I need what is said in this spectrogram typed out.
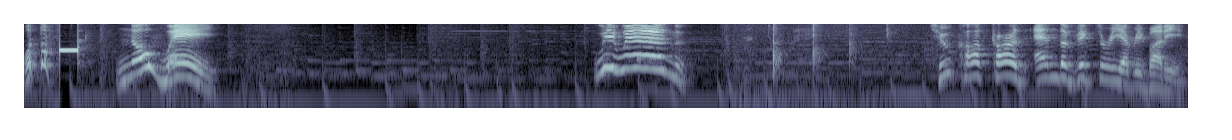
What the f? No way! We win! Two cost cards and the victory, everybody.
